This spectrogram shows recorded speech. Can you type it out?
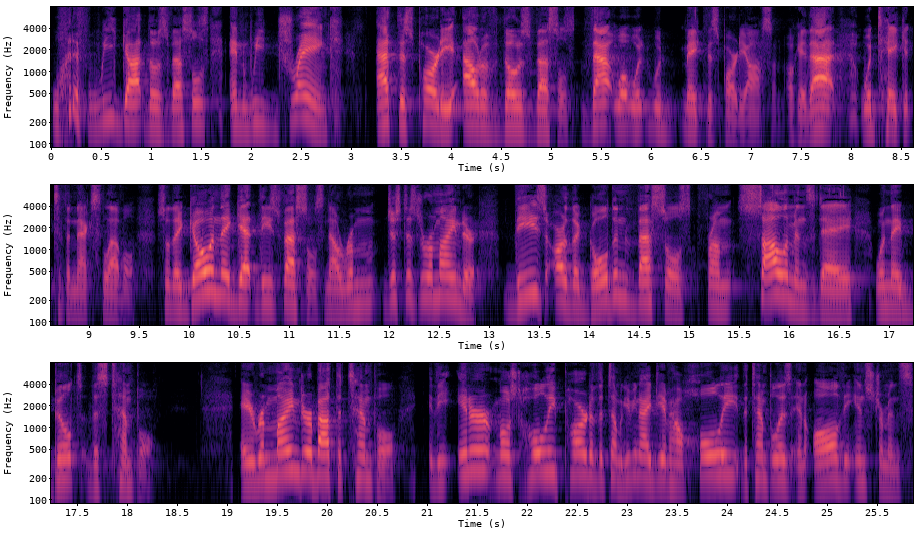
What if we got those vessels and we drank at this party out of those vessels. That what would, would make this party awesome. Okay, that would take it to the next level. So they go and they get these vessels. Now, rem, just as a reminder, these are the golden vessels from Solomon's day when they built this temple. A reminder about the temple. The innermost holy part of the temple. Give you an idea of how holy the temple is and all the instruments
